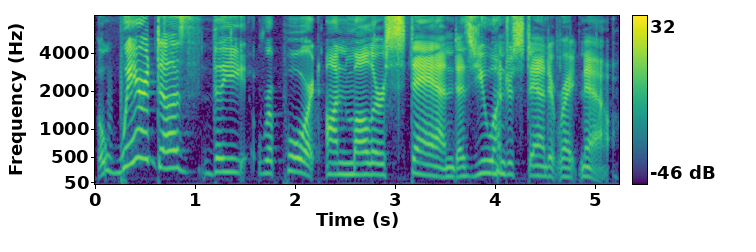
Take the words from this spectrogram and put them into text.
Where does the report on Mueller stand as you understand it right now?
